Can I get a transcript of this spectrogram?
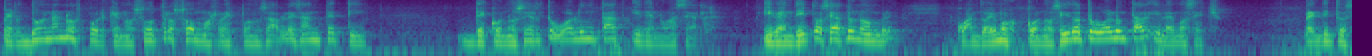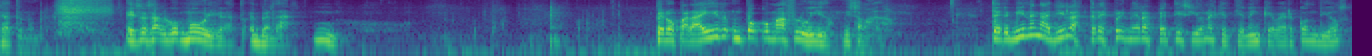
Perdónanos porque nosotros somos responsables ante ti de conocer tu voluntad y de no hacerla. Y bendito sea tu nombre cuando hemos conocido tu voluntad y la hemos hecho. Bendito sea tu nombre. Eso es algo muy grato, en verdad. Mm. Pero para ir un poco más fluido, mis amados, terminan allí las tres primeras peticiones que tienen que ver con Dios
